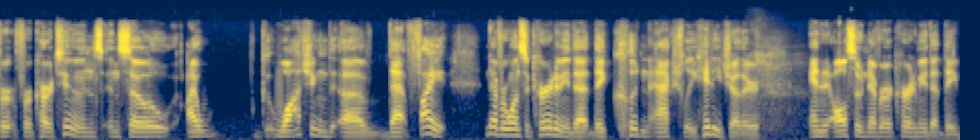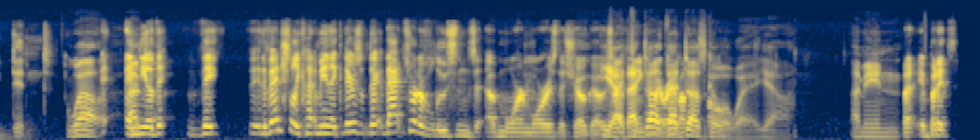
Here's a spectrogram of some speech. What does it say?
for for cartoons, and so I g- watching uh, that fight never once occurred to me that they couldn't actually hit each other, and it also never occurred to me that they didn't. Well, and I- you know they, they it eventually kind of, I mean like there's there, that sort of loosens uh, more and more as the show goes. yeah, I that think, Am does that does go away. Yeah, I mean, But but it's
